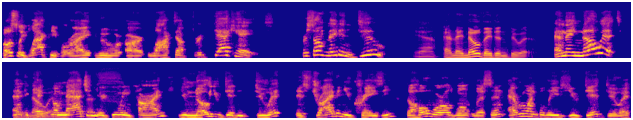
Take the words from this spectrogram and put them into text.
mostly black people, right? Who are locked up for decades for something they didn't do. Yeah. And they know they didn't do it. And they know it. And they know can it. imagine you're doing time. You know you didn't do it. It's driving you crazy. The whole world won't listen. Everyone believes you did do it.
